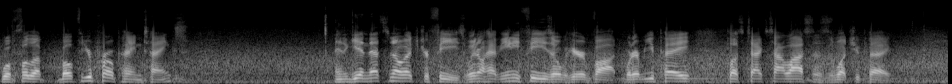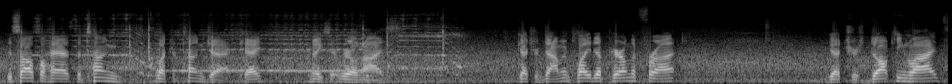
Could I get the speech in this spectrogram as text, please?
We'll fill up both of your propane tanks. And again, that's no extra fees. We don't have any fees over here at Vogt. Whatever you pay plus textile license is what you pay. This also has the tongue, electric tongue jack, okay? Makes it real nice. Got your diamond plate up here on the front. Got your docking lights.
